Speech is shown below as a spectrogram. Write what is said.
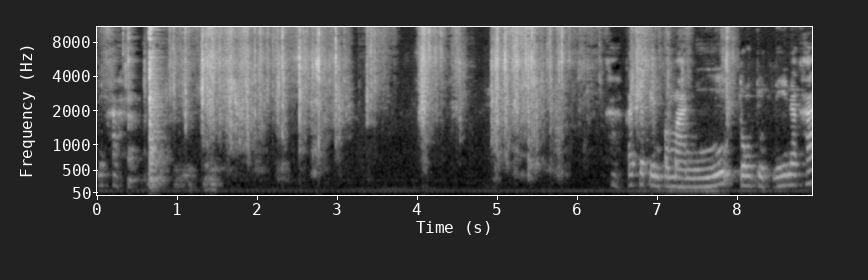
นี่ค่ะ ค่ะ ก็จะเป็นประมาณนี้ตรงจุดนี้นะคะ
